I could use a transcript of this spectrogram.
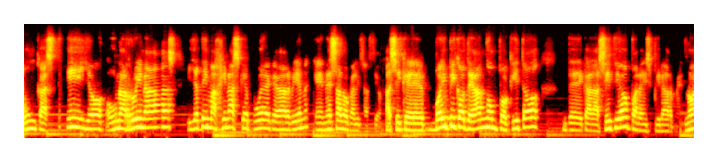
un castillo o unas ruinas y ya te imaginas que puede quedar bien en esa localización. Así que voy picoteando un poquito de cada sitio para inspirarme. No,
